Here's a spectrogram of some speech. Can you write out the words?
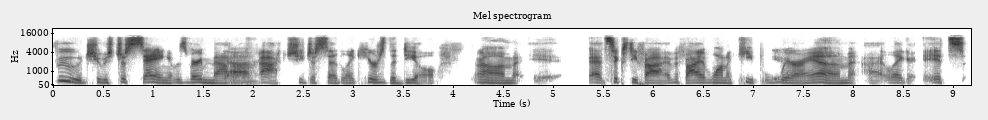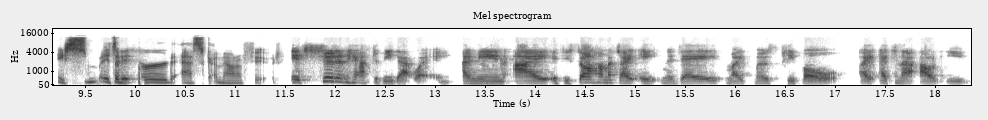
food. She was just saying it was very matter yeah. of fact. She just said, like, here's the deal. Um, at 65 if i want to keep yeah. where i am I, like it's a it's a it, bird-esque amount of food it shouldn't have to be that way i mean okay. i if you saw how much i ate in a day like most people i, I cannot out eat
